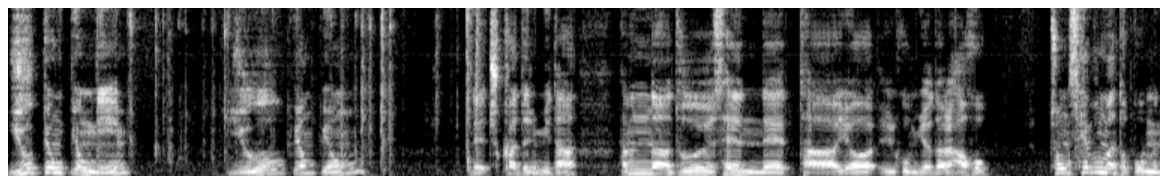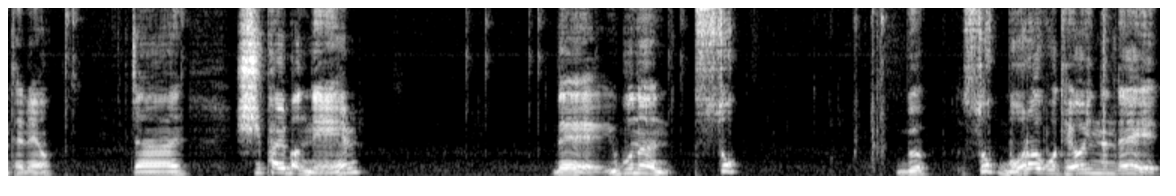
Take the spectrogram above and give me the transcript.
유뿅뿅님 유뿅뿅 네, 축하드립니다. 하나, 둘, 셋, 넷, 다, 여, 일곱, 여덟, 아홉 총 세 분만 더 뽑으면 되네요. 짠. 18번님. 네 이분은 쏙 뭐, 쏙 뭐라고 되어 있는데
